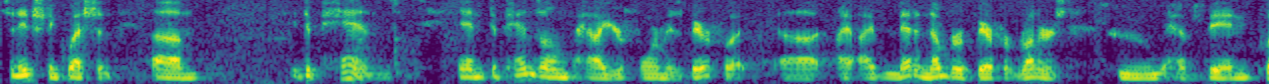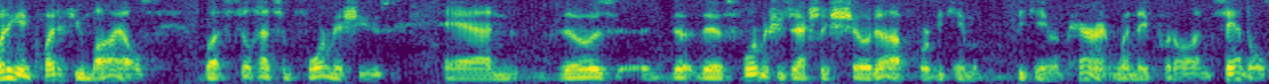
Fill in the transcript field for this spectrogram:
It's an interesting question. Um, it depends, and it depends on how your form is barefoot. Uh, I, I've met a number of barefoot runners who have been putting in quite a few miles, but still had some form issues, and those the, those form issues actually showed up or became became apparent when they put on sandals.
